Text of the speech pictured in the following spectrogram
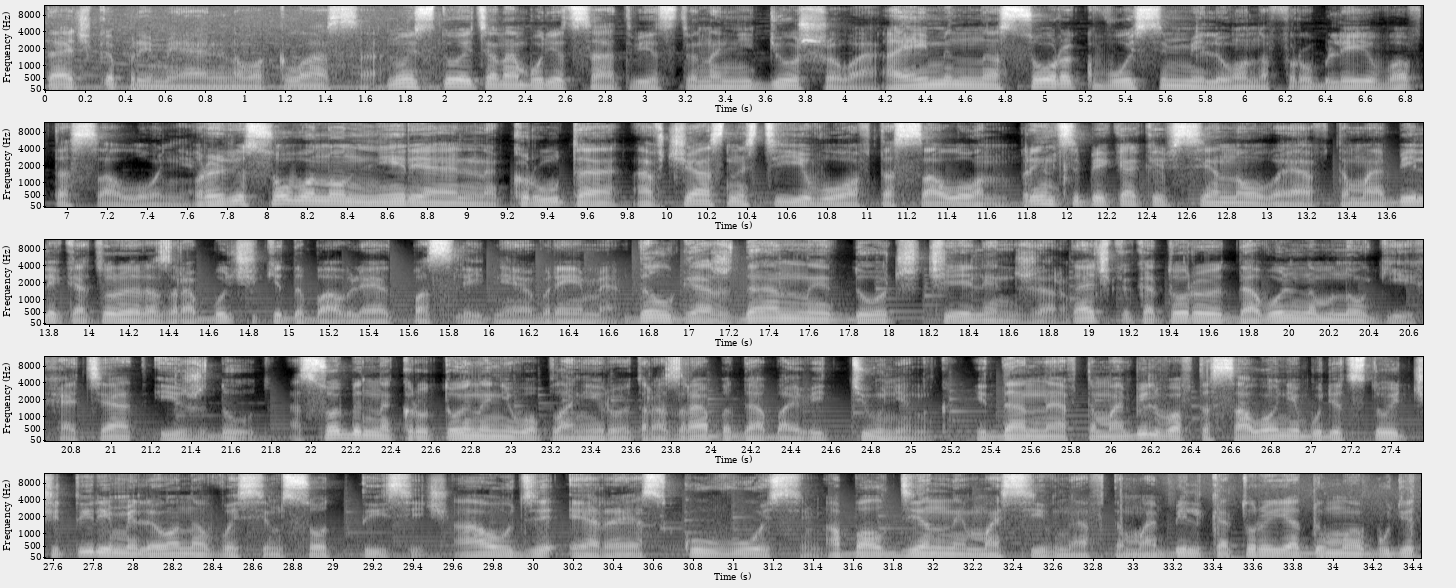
тачка премиального класса. Ну и стоить она будет соответственно недешево, а именно 48 миллионов рублей в автосалоне. Прорисован он нереально круто, а в частности его автосалон. В принципе, как и все новые автомобили, которые разработчики добавляют в последнее время. Долгожданный Dodge Challenger, тачка, которую довольно многие хотят и ждут. Особенно крутой на него планируют разрабы добавить тюнинг. И данный автомобиль в автосалоне будет стоить 4 миллиона 800 тысяч. Audi RS Q8. Обалденно обалденный массивный автомобиль, который, я думаю, будет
